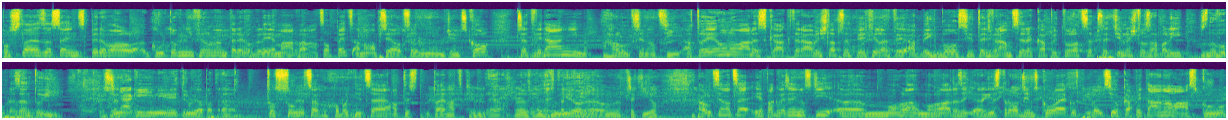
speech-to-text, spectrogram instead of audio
posléze se inspiroval kultovním filmem Terryho Gilliama 12 opic, ano, a přijal pseudonym James Cole před vydáním Halucinací. A to je jeho nová deska, která vyšla před pěti lety a Big Boss je teď v rámci rekapitulace předtím, než to zabalí, znovu prezentují. Jsou nějaký jiný než druhého patra? To jsou něco jako chobotnice a ty, to je nad tím. Jo. To je z to druhého, že třetího. Halucinace je pak veřejností uh, mohla, mohla registrovat James Cole jako zpívajícího kapitána Lásku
